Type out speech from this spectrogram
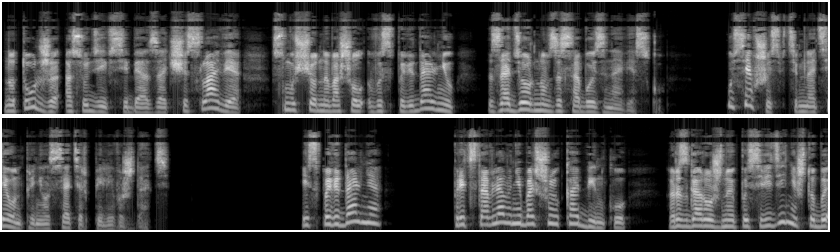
но тут же, осудив себя за тщеславие, смущенно вошел в исповедальню, задернув за собой занавеску. Усевшись в темноте, он принялся терпеливо ждать. Исповедальня представляла небольшую кабинку, разгороженную посередине, чтобы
